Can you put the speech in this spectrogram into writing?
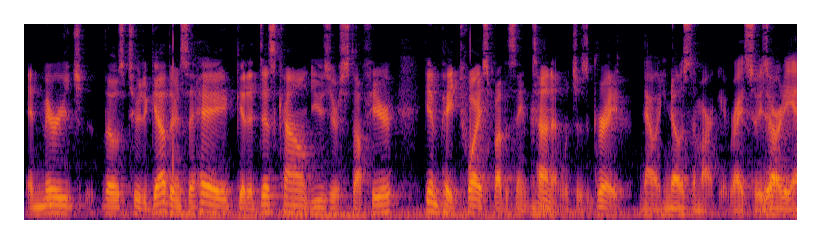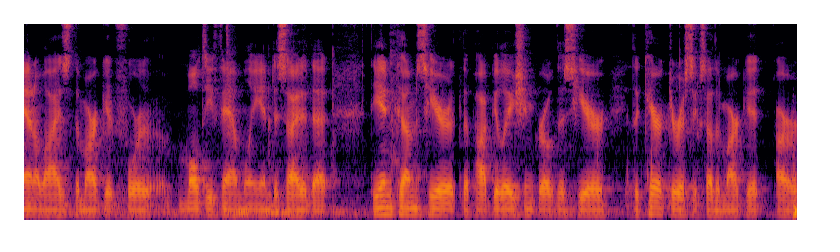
and marriage those two together and say, hey, get a discount, use your stuff here, getting paid twice by the same mm-hmm. tenant, which is great. Now he knows the market, right? So he's already analyzed the market for multifamily and decided that the incomes here, the population growth is here, the characteristics of the market are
